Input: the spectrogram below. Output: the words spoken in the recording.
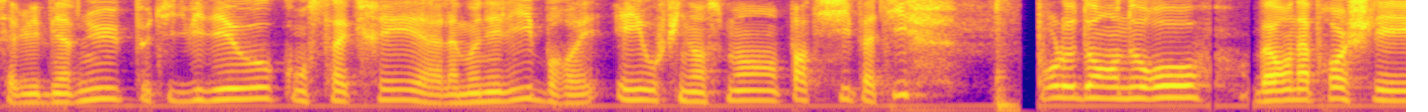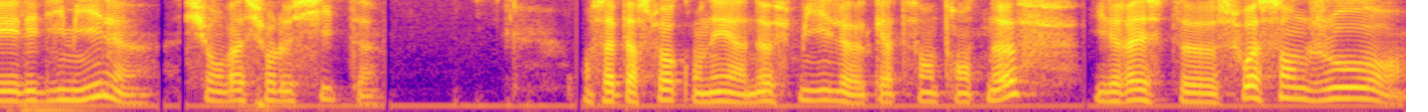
Salut et bienvenue, petite vidéo consacrée à la monnaie libre et au financement participatif. Pour le don en euros, bah on approche les, les 10 000. Si on va sur le site, on s'aperçoit qu'on est à 9 439. Il reste 60 jours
